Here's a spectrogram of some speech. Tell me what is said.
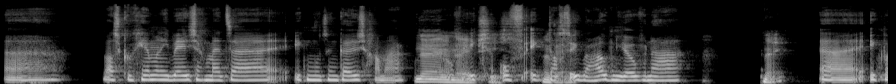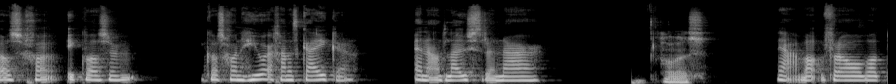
eh, was ik ook helemaal niet bezig met eh, ik moet een keuze gaan maken. nee, of, nee, ik, precies. of ik dacht er überhaupt niet over na. Nee, Eh, ik, was gewoon, ik, was er, ik was gewoon heel erg aan het kijken en aan het luisteren naar alles. ja, wat, vooral wat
